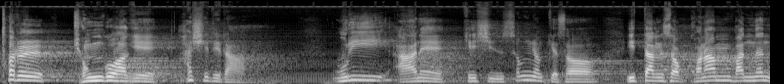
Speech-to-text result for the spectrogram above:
털을 견고하게 하시리라. 우리 안에 계신 성령께서 이 땅에서 고난 받는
